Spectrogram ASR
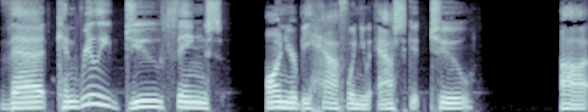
that can really do things on your behalf when you ask it to. Uh,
